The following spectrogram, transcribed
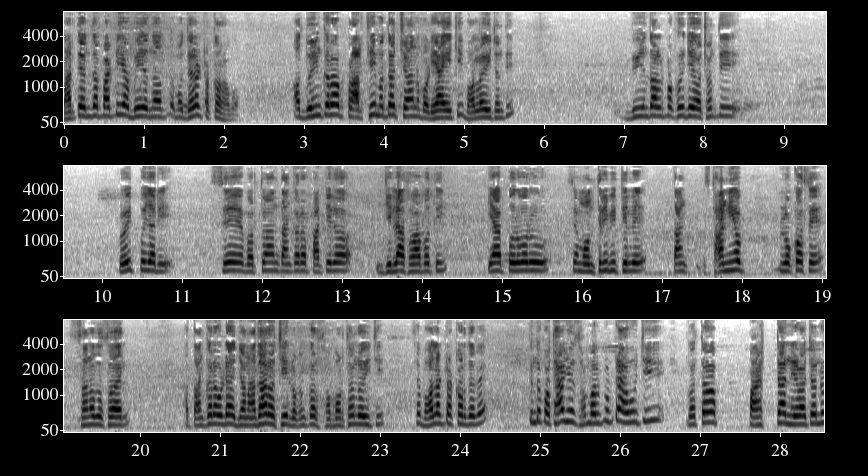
ଭାରତୀୟ ଜନତା ପାର୍ଟି ଆଉ ବିଜୁ ଜନତା ମଧ୍ୟରେ ଟକ୍କର ହେବ ଆଉ ଦୁହିଁଙ୍କର ପ୍ରାର୍ଥୀ ମଧ୍ୟ ଚୟନ ବଢ଼ିଆ ହେଇଛି ଭଲ ହେଇଛନ୍ତି ବିଜୁ ଜନତା ଦଳ ପକ୍ଷରୁ ଯିଏ ଅଛନ୍ତି ରୋହିତ ପୂଜାରୀ ସେ ବର୍ତ୍ତମାନ ତାଙ୍କର ପାର୍ଟିର ଜିଲ୍ଲା ସଭାପତି ଏହା ପୂର୍ବରୁ ସେ ମନ୍ତ୍ରୀ ବି ଥିଲେ ସ୍ଥାନୀୟ ଲୋକ ସେ ସନଦ ସହେଲ ଆଉ ତାଙ୍କର ଗୋଟେ ଜନାଧାର ଅଛି ଲୋକଙ୍କର ସମର୍ଥନ ରହିଛି ସେ ଭଲ ଟକ୍କର ଦେବେ କିନ୍ତୁ କଥା ହେଉଛି ସମ୍ବଲପୁରଟା ହେଉଛି ଗତ ପାଞ୍ଚଟା ନିର୍ବାଚନରୁ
